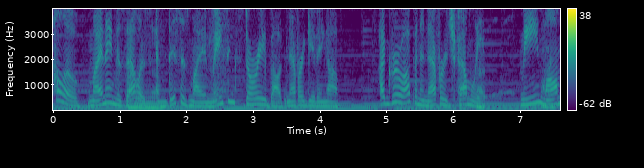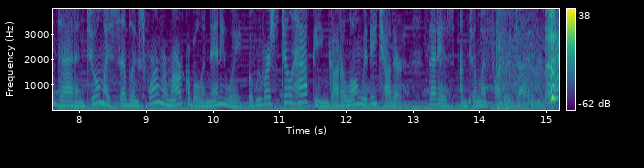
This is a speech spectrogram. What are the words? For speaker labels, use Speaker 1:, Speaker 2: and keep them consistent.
Speaker 1: Hello, my name is
Speaker 2: Oh, no.
Speaker 1: and this is my amazing story about never giving up. I grew up in an average family.
Speaker 2: Uh,
Speaker 1: Me, mom, dad, and two of my siblings weren't remarkable in any way, but we were still happy and got along with each other. That is, until my father died.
